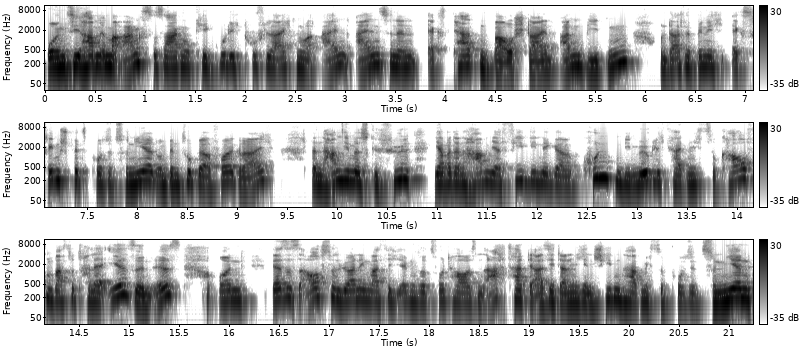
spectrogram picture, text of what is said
Und sie haben immer Angst zu sagen, okay, gut, ich tue vielleicht nur einen einzelnen Expertenbaustein anbieten und dafür bin ich extrem spitz positioniert und bin super erfolgreich. Dann haben die immer das Gefühl, ja, aber dann haben ja viel weniger Kunden die Möglichkeit, mich zu kaufen, was totaler Irrsinn ist. Und das ist auch so ein Learning, was ich irgendwo 2008 hatte, als ich dann mich entschieden habe, mich zu positionieren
